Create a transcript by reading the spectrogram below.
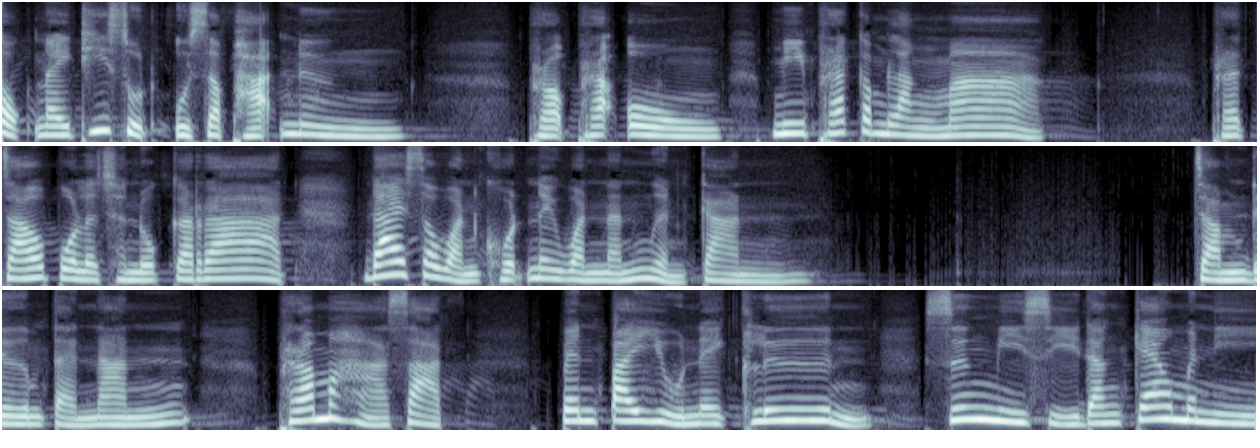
ตกในที่สุดอุสภะหนึ่ง เพราะพระองค์มีพระกำลังมาก พระเจ้าโปลชนกราช ได้สวรรคตในวันนั้นเหมือนกันจำเดิมแต่นั้น พระมหาสัตว์เป็นไปอยู่ในคลื่น ซึ่งมีสีดังแก้วมณี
